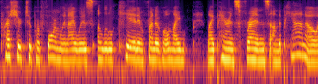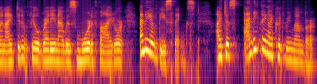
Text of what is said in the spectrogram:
pressure to perform when I was a little kid in front of all my my parents' friends on the piano and I didn't feel ready and I was mortified or any of these things. I just anything I could remember.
